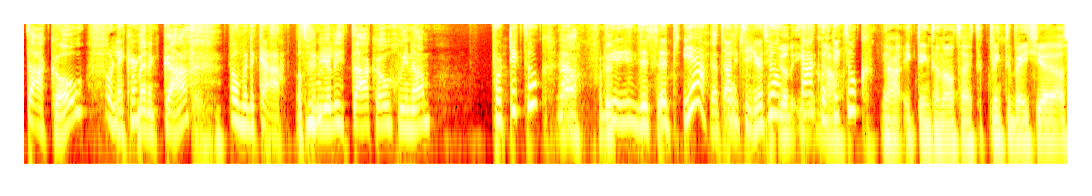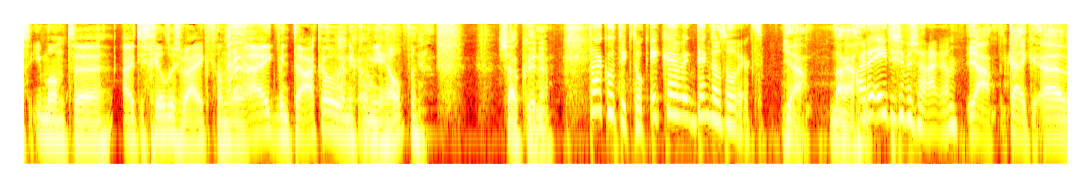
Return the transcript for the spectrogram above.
Taco. Oh, lekker. Met een K. Oh, met een K. Wat vinden jullie? Taco, goede naam? Voor TikTok? Ja, Nou, voor de- het, ja, het allitereert wel. Taco nou, TikTok. Ja, ik denk dan altijd, het klinkt een beetje als iemand eh, uit de Schilderswijk. Van, eh, ah, ik ben Taco, en ik kom je helpen. Zou kunnen. Taco TikTok. Ik, eh, ik denk dat het wel werkt. Ja, nou ja, goed. Maar de ethische bezwaren. Ja, kijk, eh,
